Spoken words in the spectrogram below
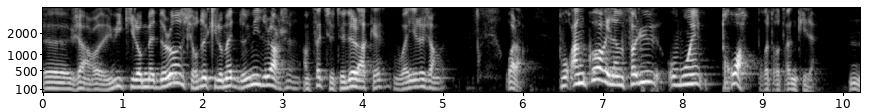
euh, genre 8 km de long sur 2 km demi de large. En fait, c'était des lacs, hein, vous voyez le genre. Voilà. Pour encore, il en fallut au moins 3 pour être tranquille. Hmm,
